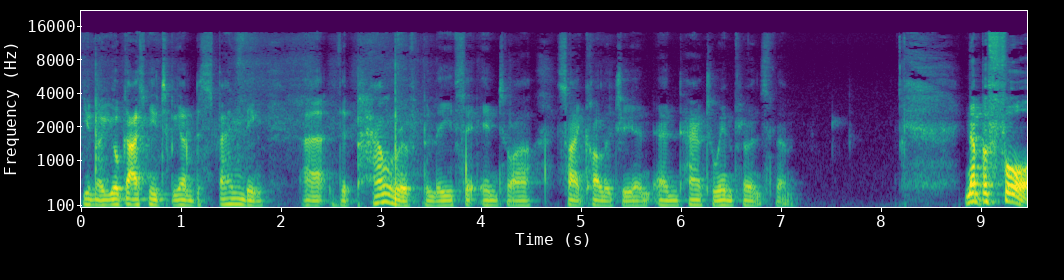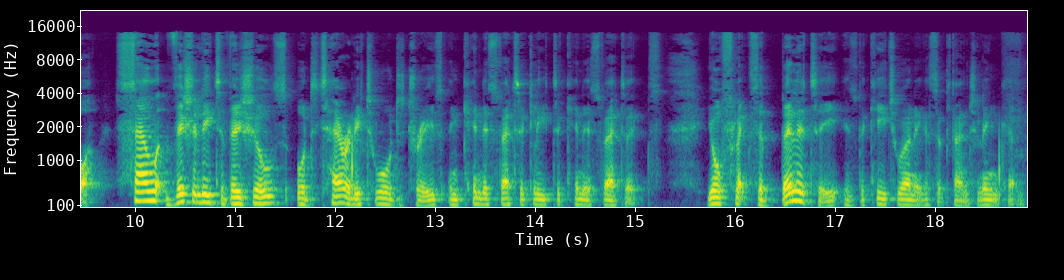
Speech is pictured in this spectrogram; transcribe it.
you know, your guys need to be understanding uh, the power of beliefs into our psychology and, and how to influence them. Number four, sell visually to visuals, auditorily to auditories, and kinesthetically to kinesthetics. Your flexibility is the key to earning a substantial income.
